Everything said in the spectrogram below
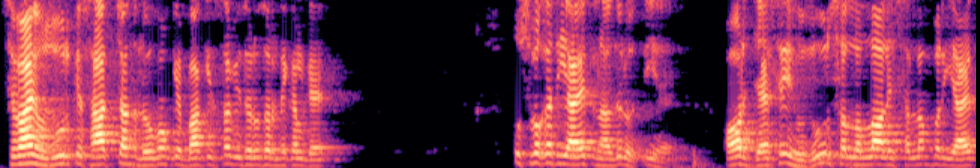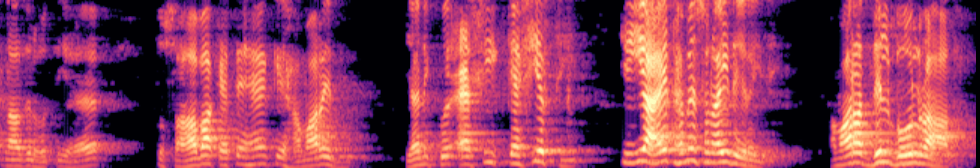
سوائے حضور کے ساتھ چند لوگوں کے، باقی سب ادھر ادھر نکل گئے۔ اس وقت یہ آیت نازل ہوتی ہے۔ اور جیسے ہی حضور صلی اللہ علیہ وسلم پر یہ آیت نازل ہوتی ہے، تو صحابہ کہتے ہیں کہ ہمارے یعنی کوئی ایسی کیفیت تھی کہ یہ آیت ہمیں سنائی دے رہی تھی۔ ہمارا دل بول رہا تھا۔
